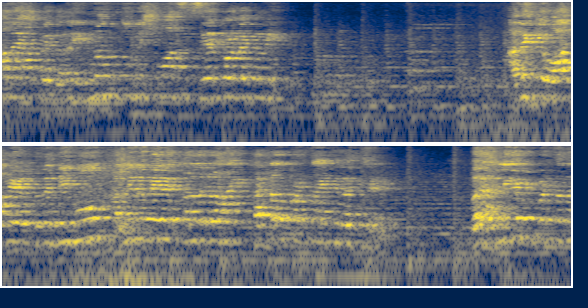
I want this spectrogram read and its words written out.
ಆಲಯ ಆಗ್ಬೇಕಂದ್ರೆ ಇನ್ನೊಂದು ವಿಶ್ವಾಸ ಸೇರ್ಕೊಳ್ಬೇಕ್ರಿ ಅದಕ್ಕೆ ವಾಕ್ಯ ಹೇಳ್ತದೆ, ನೀವು ಕಲ್ಲಿನ ಮೇಲೆ ಕಲ್ಲುಗಳ ಹಾಕಿ ಕಟ್ಟಲ್ಪಡ್ತಾ ಇದ್ದೀರಂತೆ ಬರೀ ಅಲ್ಲಿಗೆ ಬಿಟ್ಬಿಡ್ತದ?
